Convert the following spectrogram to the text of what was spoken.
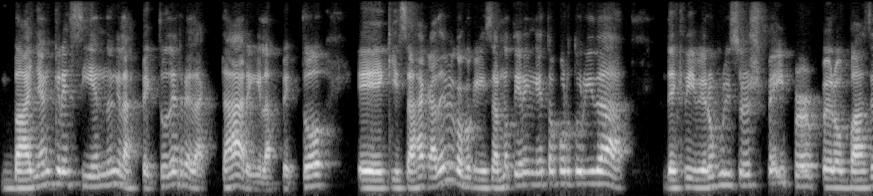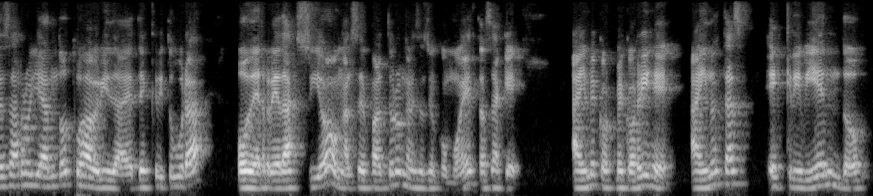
vayan creciendo en el aspecto de redactar, en el aspecto eh, quizás académico, porque quizás no tienen esta oportunidad de escribir un research paper, pero vas desarrollando tus habilidades de escritura o de redacción al ser parte de una organización como esta. O sea que ahí me, me corrige, ahí no estás escribiendo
